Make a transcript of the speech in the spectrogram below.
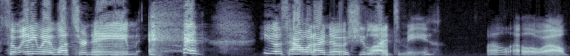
so anyway, what's her name? And he goes, How would I know she lied to me? Well, lol.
